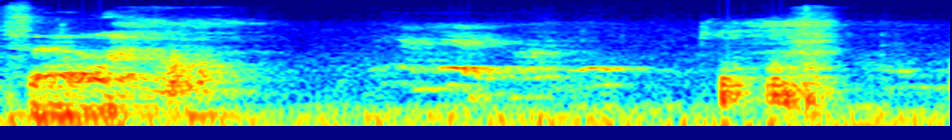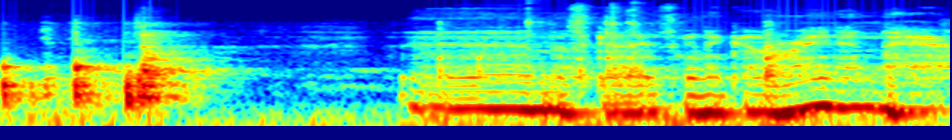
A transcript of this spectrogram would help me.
So. Gonna go right in there.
